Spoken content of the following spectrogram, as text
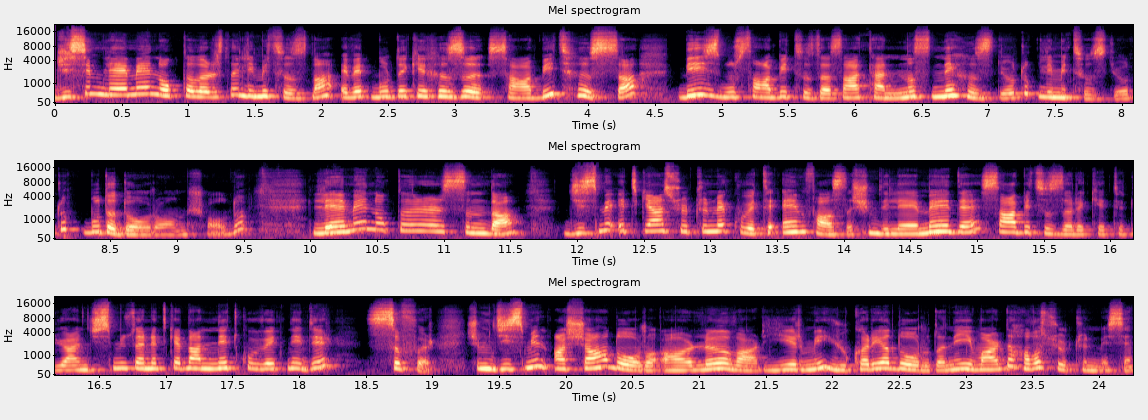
Cisim LM noktaları arasında limit hızla. Evet buradaki hızı sabit hızsa biz bu sabit hıza zaten nasıl ne hız diyorduk? Limit hız diyorduk. Bu da doğru olmuş oldu. LM noktaları arasında cisme etken sürtünme kuvveti en fazla. Şimdi LM de sabit hızla hareket ediyor. Yani cismin üzerine etkeden net kuvvet nedir? Sıfır. Şimdi cismin aşağı doğru ağırlığı var 20. Yukarıya doğru da neyi vardı? Hava sürtünmesi.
